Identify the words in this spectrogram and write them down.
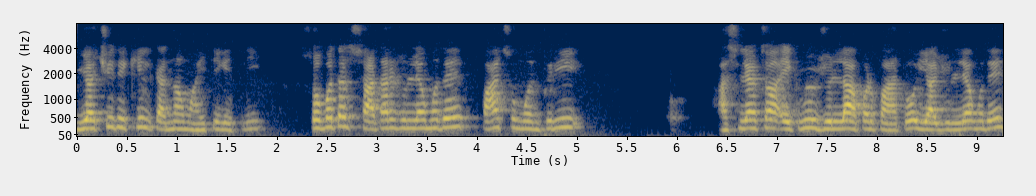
याची देखील त्यांना माहिती घेतली. सोबतच सातारा जिल्ह्यामध्ये पाच मंत्री असल्याचा एकमेव जिल्हा आपण पाहतो. या जिल्ह्यामध्ये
